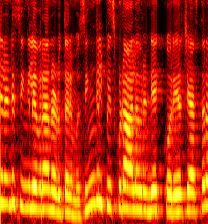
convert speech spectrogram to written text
అంటే సింగిల్ ఎవరా అని అడుగుతారేమో. సింగిల్ పీస్ కూడా ఆల్ ఓవర్ ఇండియా కొరియర్ చేస్తారు.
